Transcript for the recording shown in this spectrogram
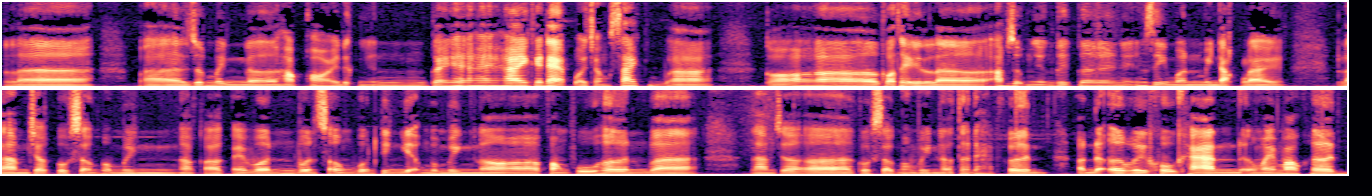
là và giúp mình ờ, học hỏi được những cái hay, hay cái đẹp ở trong sách và có ờ, có thể là áp dụng những cái những gì mà mình đọc lại làm cho cuộc sống của mình hoặc là cái vốn vốn sống vốn kinh nghiệm của mình nó phong phú hơn và làm cho ờ, cuộc sống của mình nó tốt đẹp hơn nó đỡ với khô khan đỡ máy móc hơn.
